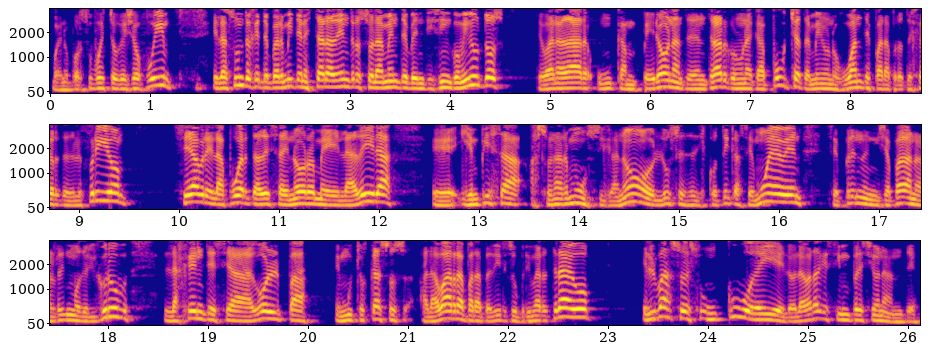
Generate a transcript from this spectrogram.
Bueno, por supuesto que yo fui. El asunto es que te permiten estar adentro solamente 25 minutos. Te van a dar un camperón antes de entrar con una capucha, también unos guantes para protegerte del frío. Se abre la puerta de esa enorme heladera eh, y empieza a sonar música, ¿no? Luces de discoteca se mueven, se prenden y se apagan al ritmo del groove, la gente se agolpa en muchos casos a la barra para pedir su primer trago. El vaso es un cubo de hielo, la verdad que es impresionante.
